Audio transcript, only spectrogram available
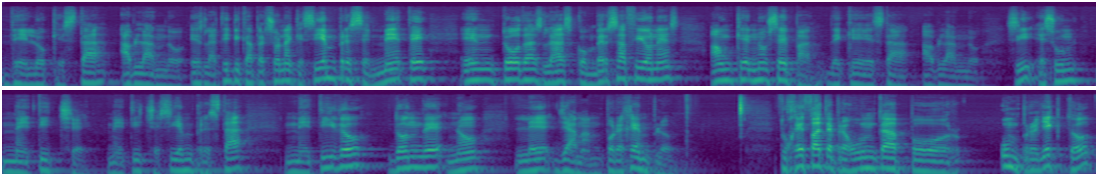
de lo que está hablando. Es la típica persona que siempre se mete en todas las conversaciones aunque no sepa de qué está hablando. Sí, es un metiche. Metiche siempre está metido donde no le llaman. Por ejemplo, tu jefa te pregunta por un proyecto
